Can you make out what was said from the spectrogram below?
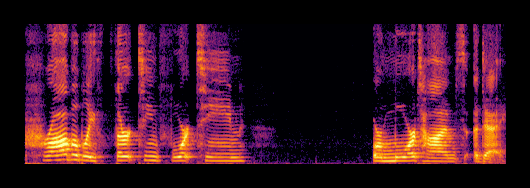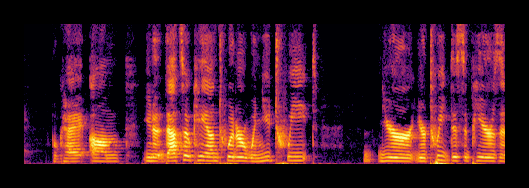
probably 13, 14 or more times a day. Okay. Um, you know, that's okay on Twitter. When you tweet, your your tweet disappears in,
